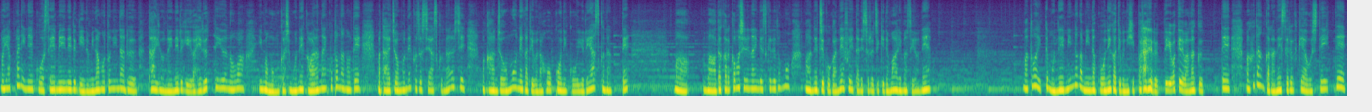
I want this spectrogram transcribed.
まあ、やっぱりねこう生命エネルギーの源になる太陽のエネルギーが減るっていうのは今も昔もね変わらないことなので、まあ、体調もね崩しやすくなるし、ま感情もネガティブな方向にこう揺れやすくなってまあまあだからかもしれないんですけれどもまあね事故がね増えたりする時期でもありますよね。まあ、とは言ってもねみんながみんなこうネガティブに引っ張られるっていうわけではなくって、まあ、普段からねセルフケアをしていて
